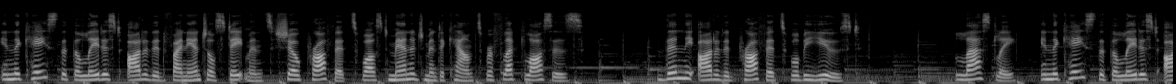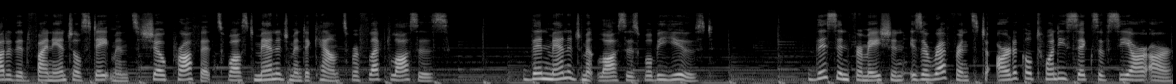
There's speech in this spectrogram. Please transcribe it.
in the case that the latest audited financial statements show profits whilst management accounts reflect losses, then the audited profits will be used. Lastly, in the case that the latest audited financial statements show profits whilst management accounts reflect losses, then management losses will be used. This information is a reference to Article 26 of CRR.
